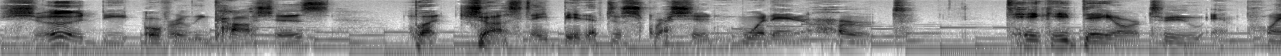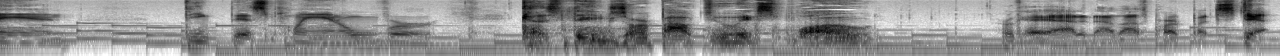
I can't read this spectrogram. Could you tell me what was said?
should be overly cautious, but just a bit of discretion wouldn't hurt. Take a day or two and plan. Think this plan over, because things are about to explode. Okay, I added that last part, but still.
